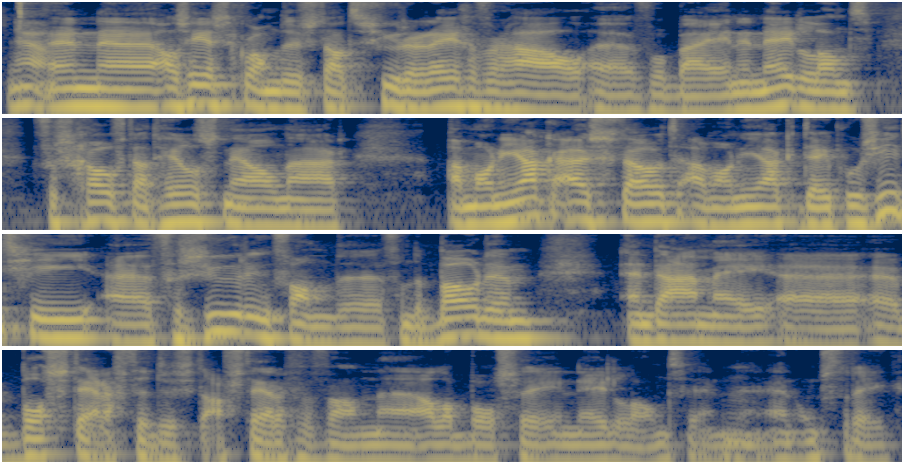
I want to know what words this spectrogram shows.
Ja. En uh, als eerste kwam dus dat zure regenverhaal uh, voorbij. En in Nederland verschoof dat heel snel naar ammoniakuitstoot, ammoniakdepositie, verzuring van de, van de bodem. En daarmee uh, uh, bossterfte, dus het afsterven van uh, alle bossen in Nederland en, hmm. en omstreken.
